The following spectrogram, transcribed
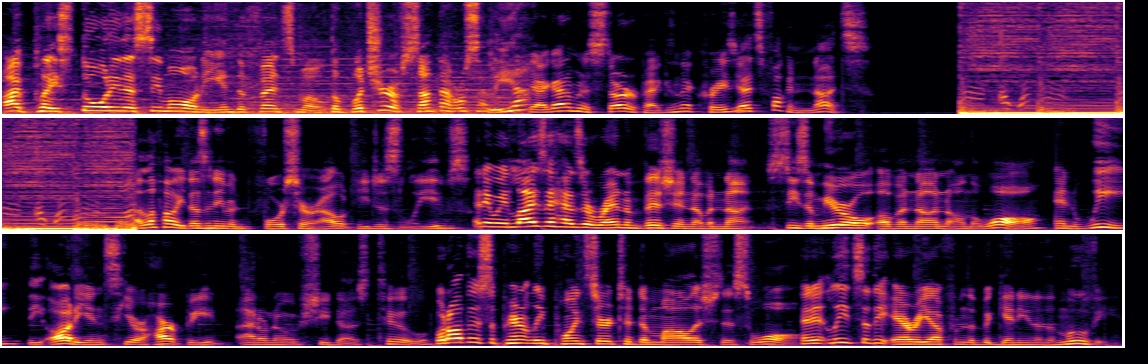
I play Turi de Simone in defense mode. The Butcher of Santa Rosalia? Yeah, I got him in a starter pack. Isn't that crazy? Yeah, it's fucking nuts. I love how he doesn't even force her out, he just leaves. Anyway, Liza has a random vision of a nun, sees a mural of a nun on the wall, and we, the audience, hear a heartbeat. I don't know if she does too. But all this apparently points her to demolish this wall, and it leads to the area from the beginning of the movie.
